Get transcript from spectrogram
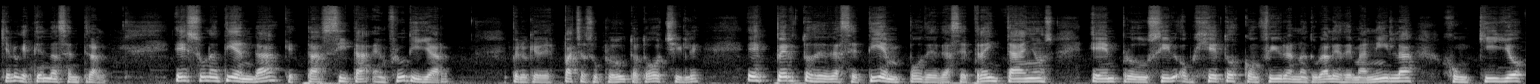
¿Qué es lo que es Tienda Central? Es una tienda que está cita en Frutillar, pero que despacha sus productos a todo Chile, expertos desde hace tiempo, desde hace 30 años, en producir objetos con fibras naturales de Manila, junquillo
